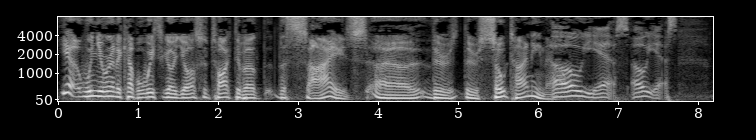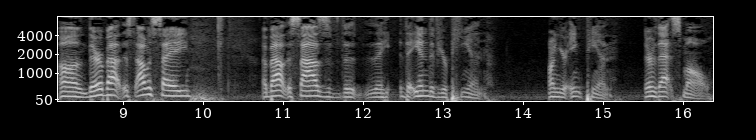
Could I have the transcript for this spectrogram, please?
Yeah, when you were in a couple weeks ago, you also talked about the size. Uh, they're they're so tiny now. Oh yes, oh yes. Um, they're about this. I would say about the size of the, the the end of your pen on your ink pen. They're that small.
